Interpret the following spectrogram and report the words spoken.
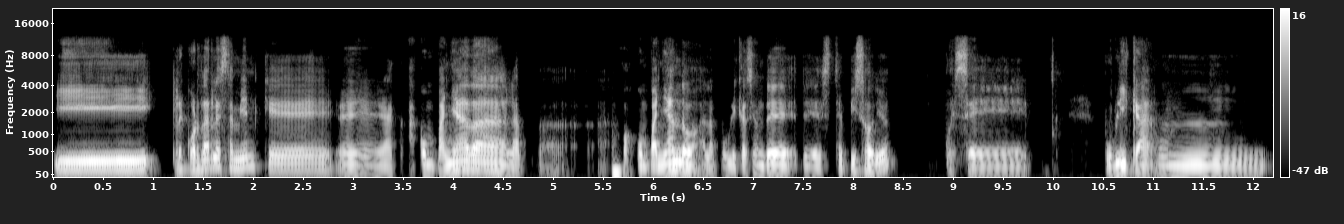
Y recordarles también que eh, acompañada la, acompañando a la publicación de este episodio, pues se publica un,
